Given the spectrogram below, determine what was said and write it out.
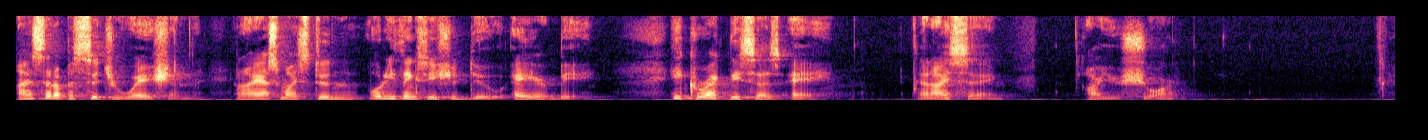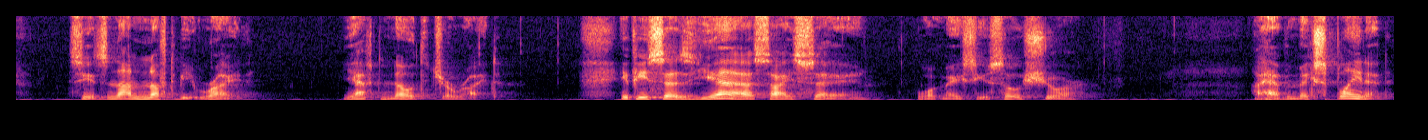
I set up a situation and I ask my student, What do you think he should do, A or B? He correctly says A. And I say, Are you sure? See, it's not enough to be right. You have to know that you're right. If he says yes, I say, What makes you so sure? I have him explain it,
